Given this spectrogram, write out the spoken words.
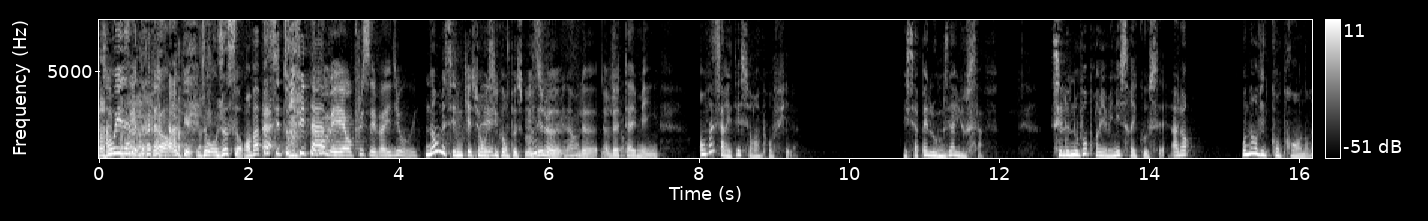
Ah oui, d'accord, ok, je, sors. On va passer tout de suite à. Non, mais en plus, c'est pas idiot, oui. Non, mais c'est une question aussi qu'on peut se poser, le timing. On va s'arrêter sur un profil. Il s'appelle Oumza Youssaf. C'est le nouveau Premier ministre écossais. Alors, on a envie de comprendre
